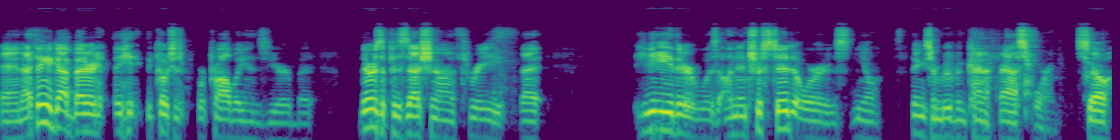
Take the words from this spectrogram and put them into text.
And I think it got better. He, the coaches were probably in his ear, but there was a possession on a three that he either was uninterested or is, you know, things are moving kind of fast for him. So,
